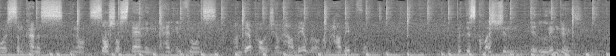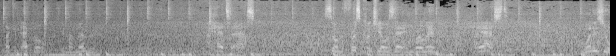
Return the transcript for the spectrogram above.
or some kind of you know social standing had influence on their poetry, on how they wrote, on how they performed. But this question, it lingered like an echo in my memory. I had to ask. So in the first country I was at in Berlin, I asked, what is your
